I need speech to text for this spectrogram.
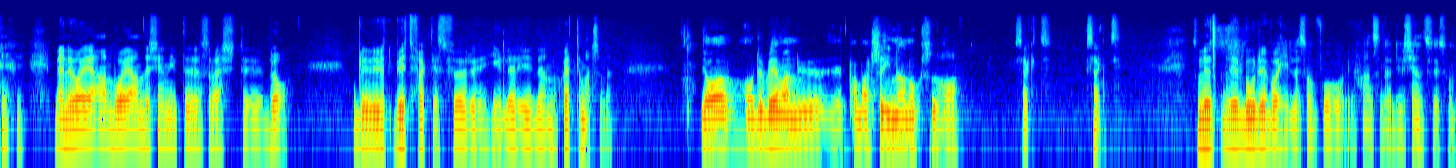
Men nu var ju, var ju Andersen inte så värst eh, bra. Och blev utbytt faktiskt för Hiller i den sjätte matchen. där. Ja, och det blev han ju ett par matcher innan också. Ja, exakt. exakt. Så nu, nu borde det vara Hiller som får chansen här. Det känns ju som.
